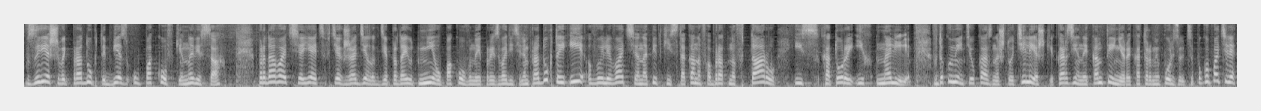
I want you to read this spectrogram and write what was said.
взвешивать продукты без упаковки на весах, продавать яйца в тех же отделах, где продают неупакованные производителем продукты и выливать напитки из стаканов обратно в тару, из которой их налили. В документе указано, что тележки, корзины и контейнеры, которыми пользуются покупатели,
